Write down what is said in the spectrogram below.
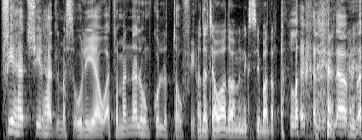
فيها تشيل هذه المسؤولية وأتمنى لهم كل التوفيق. هذا تواضع منك سي بدر. الله يخليك لا.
